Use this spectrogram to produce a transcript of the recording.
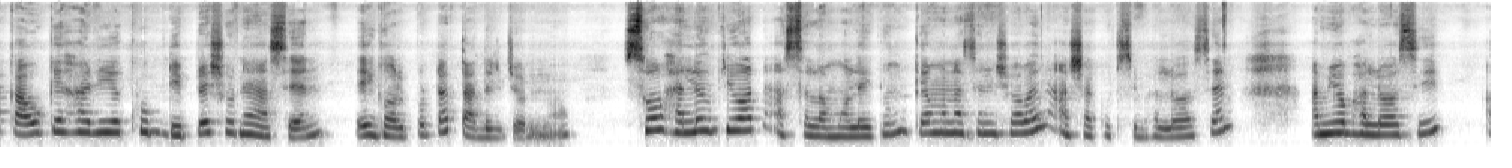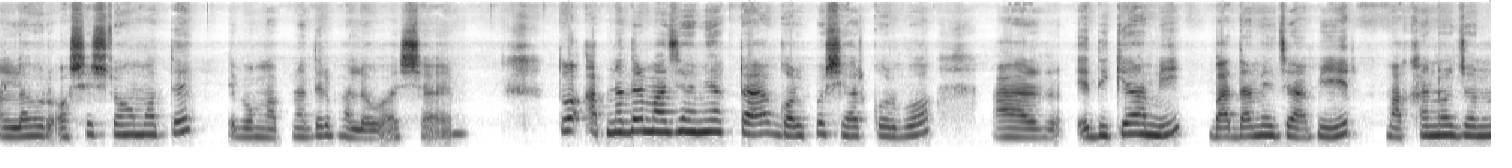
কাউকে হারিয়ে খুব ডিপ্রেশনে আছেন, এই গল্পটা তাদের জন্য। সো হ্যালো এভরিওয়ান আসসালামু আলাইকুম। কেমন আছেন সবাই? আশা করছি ভালো আছেন। আমিও ভালো আছি, আল্লাহর অশেষ রহমতে এবং আপনাদের ভালোবাসায়। তো, আপনাদের মাঝে আমি একটা গল্প শেয়ার করব। আর এদিকে আমি বাদামে জামির মাখানোর জন্য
